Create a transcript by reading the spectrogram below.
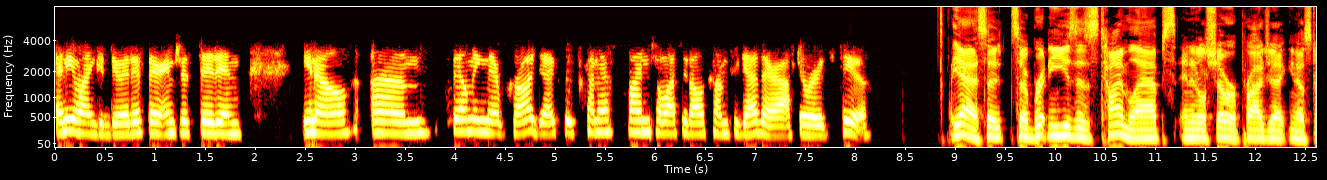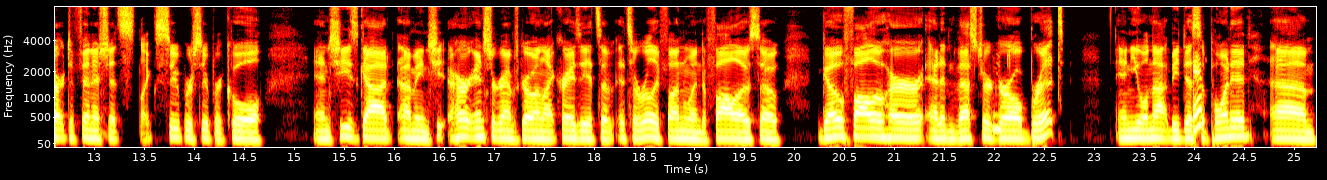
anyone can do it if they're interested in, you know, um, filming their projects. It's kind of fun to watch it all come together afterwards too. Yeah, so so Brittany uses time lapse and it'll show her project, you know, start to finish. It's like super super cool. And she's got, I mean, she, her Instagram's growing like crazy. It's a it's a really fun one to follow. So go follow her at Investor Girl Brit and you will not be disappointed. Um,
